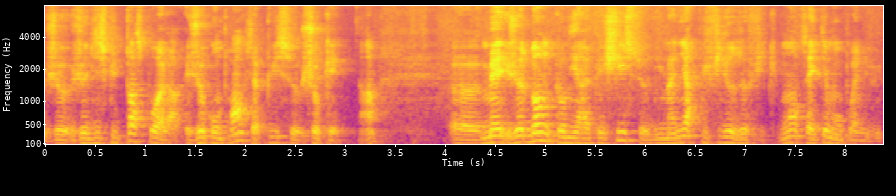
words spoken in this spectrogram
je ne discute pas ce point-là. Et je comprends que ça puisse choquer. Hein. Euh, mais je demande qu'on y réfléchisse d'une manière plus philosophique. Moi, ça a été mon point de vue.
